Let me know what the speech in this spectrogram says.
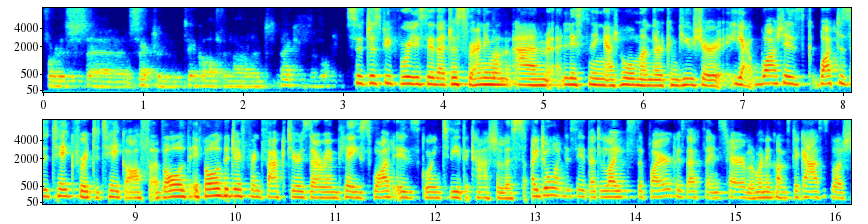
for this uh, sector to take off in Ireland? Thank you. So just before you say that, just for anyone um, listening at home on their computer, yeah, what is what does it take for it to take off? Of all, if all the different factors are in place, what is going to be the catalyst? I don't want to say that lights the fire, because that sounds terrible when it comes to gas, but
